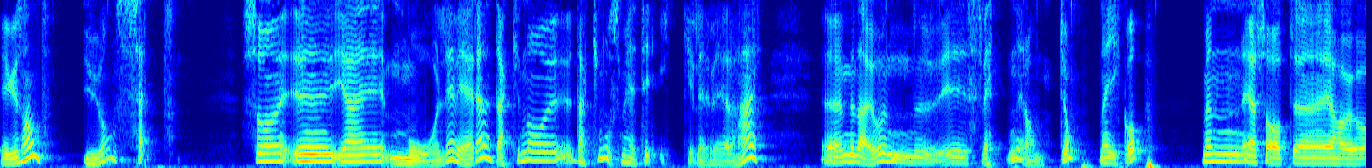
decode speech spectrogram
ikke sant? Uansett. Så eh, jeg må levere. Det er, ikke noe, det er ikke noe som heter ikke levere her. Eh, men det er jo en, eh, Svetten rant jo når jeg gikk opp. Men jeg sa at eh, jeg har jo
